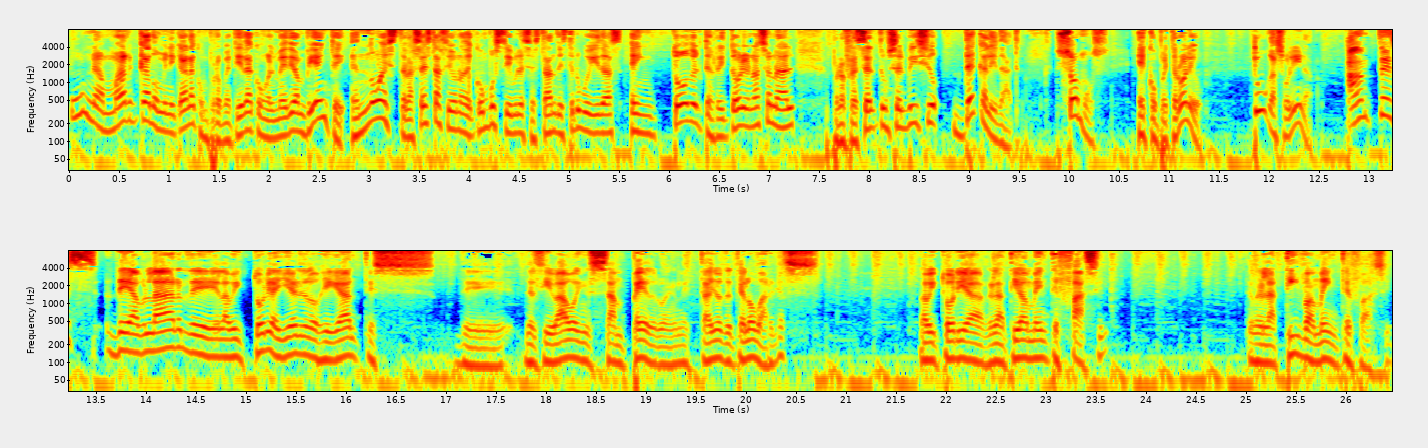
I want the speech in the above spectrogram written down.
una marca dominicana comprometida con el medio ambiente. En nuestras estaciones de combustibles están distribuidas en todo el territorio nacional para ofrecerte un servicio de calidad. Somos Ecopetróleo, tu gasolina. Antes de hablar de la victoria ayer de los gigantes de, del Cibao en San Pedro, en el estadio de Telo Vargas, una victoria relativamente fácil, relativamente fácil.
